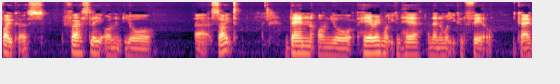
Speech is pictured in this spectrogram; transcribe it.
focus firstly on your uh, sight, then on your hearing, what you can hear, and then on what you can feel. Okay,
